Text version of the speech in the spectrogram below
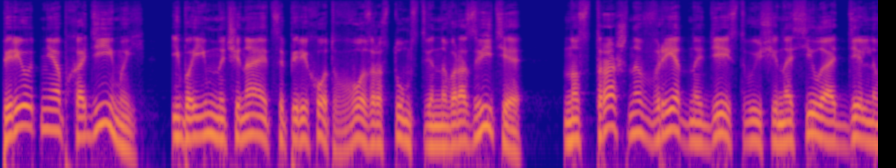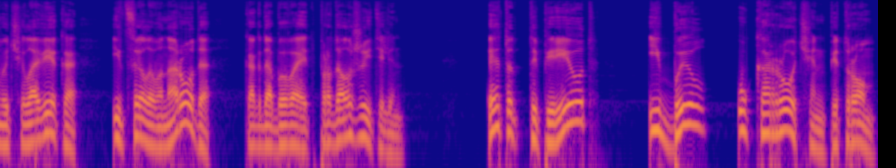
период необходимый, ибо им начинается переход в возраст умственного развития, но страшно вредно действующий на силы отдельного человека и целого народа, когда бывает продолжителен. Этот-то период и был укорочен Петром,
